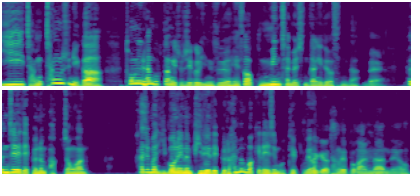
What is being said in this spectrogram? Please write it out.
이 장, 창준이가 통일한국당의 조직을 인수해서 국민참여신당이 되었습니다. 네. 현재의 대표는 박정원. 하지만 이번에는 비례대표를 한 명밖에 내지 못했고요. 그러게요. 당대표가 안 나왔네요.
